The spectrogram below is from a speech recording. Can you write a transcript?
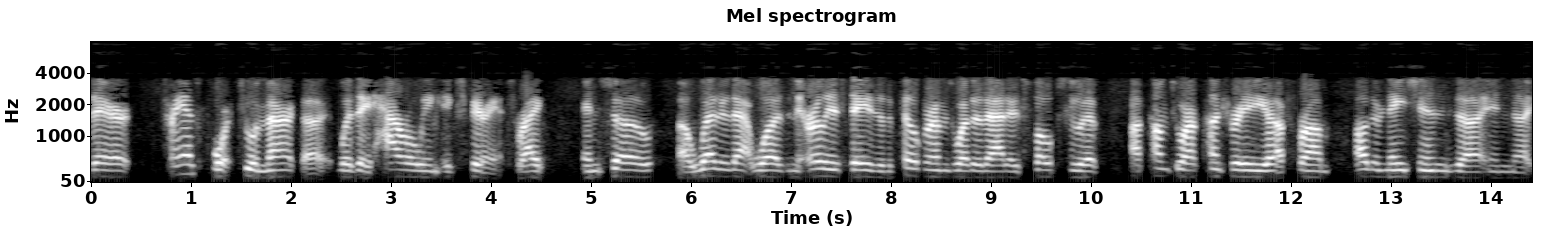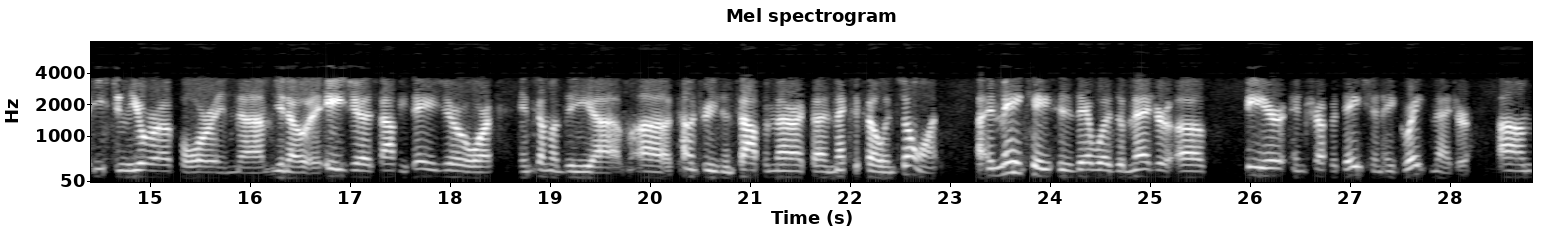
their transport to America was a harrowing experience, right? And so, uh, whether that was in the earliest days of the Pilgrims, whether that is folks who have uh, come to our country uh, from other nations uh, in uh, Eastern Europe or in um, you know Asia, Southeast Asia, or in some of the um, uh, countries in South America and Mexico and so on. Uh, in many cases, there was a measure of fear and trepidation, a great measure, um,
